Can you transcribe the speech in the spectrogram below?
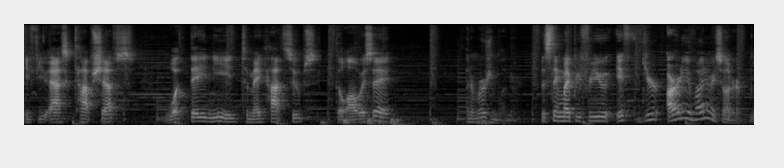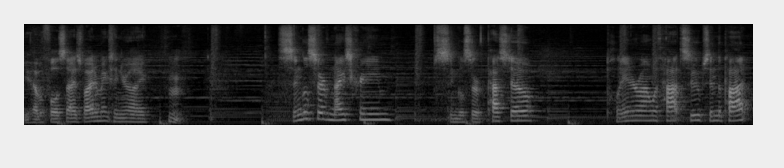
if you ask top chefs what they need to make hot soups, they'll always say an immersion blender. This thing might be for you if you're already a Vitamix owner. You have a full-size Vitamix and you're like, hmm, single serve ice cream, single serve pesto, playing around with hot soups in the pot.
